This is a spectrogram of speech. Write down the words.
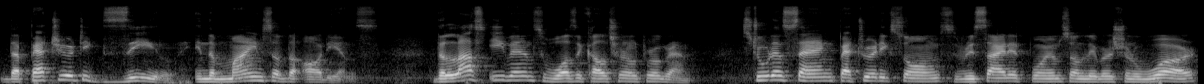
the patriotic zeal in the minds of the audience. The last event was a cultural program. Students sang patriotic songs, recited poems on liberation war,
